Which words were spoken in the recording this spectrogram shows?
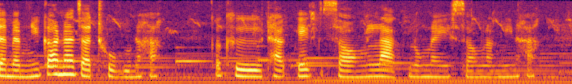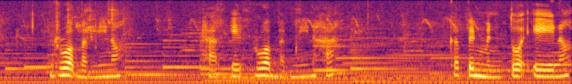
แต่แบบนี้ก็น่าจะถูกอยู่นะคะ ก็คือถัก x 2 หลักลงใน 2 หลักนี้นะคะ รวบแบบนี้เนาะถัก x รวบแบบนี้นะคะ ก็เป็นเหมือนตัว a เนาะ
